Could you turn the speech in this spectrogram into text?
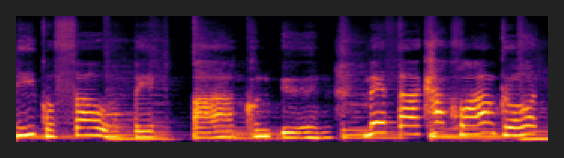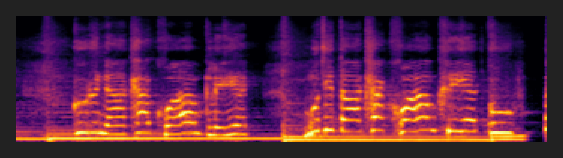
ดีกว่าเฝ้าปิดปากคนอื่น เมตตาค่าความโกรธ กรุณาค่าความเกลียด มุทิตาค่าความเครียดอุเบ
